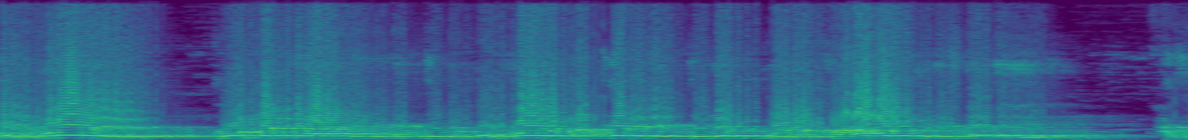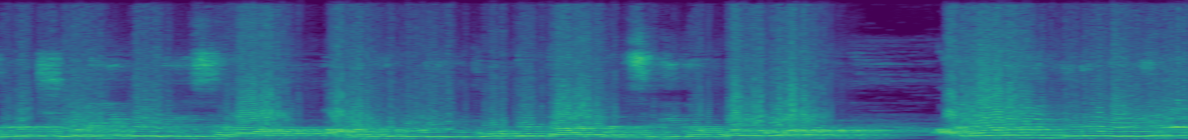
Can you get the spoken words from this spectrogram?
ஒவ்வொரு கூட்டத்தார்களிடத்திலும் ஒவ்வொரு மக்களிடத்திலும் ஒரு பாவம் இருந்தது. ஹசரத் ஷுஐப் அலைஹிஸ்ஸலாம் அவர்களுடைய கூட்டத்தார்கள் செய்த பாவம் அளவை நிறுவையில்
